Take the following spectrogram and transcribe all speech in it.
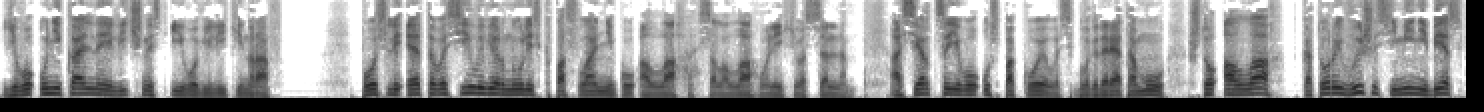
его уникальная личность и его великий нрав. После этого силы вернулись к посланнику Аллаха, салаллаху алейхи вассалям, а сердце его успокоилось благодаря тому, что Аллах, который выше семи небес,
